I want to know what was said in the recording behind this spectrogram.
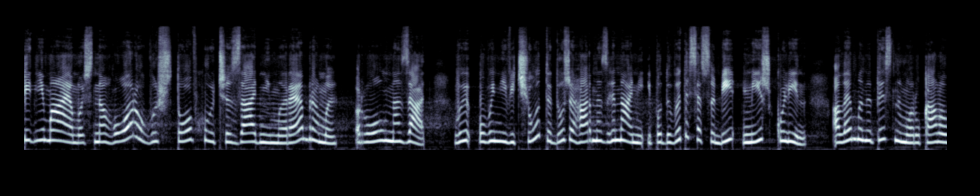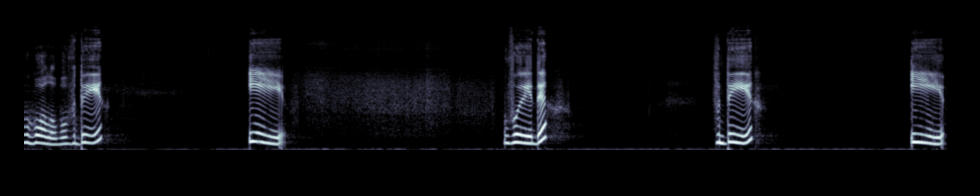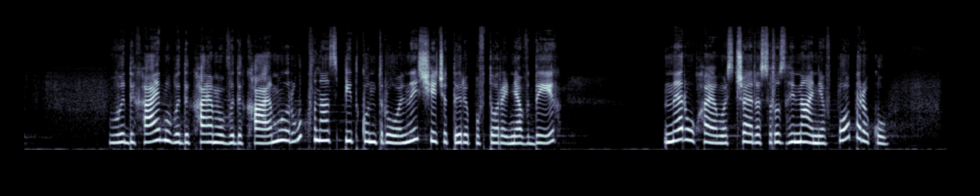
піднімаємось нагору, виштовхуючи задніми ребрами рол назад. Ви повинні відчути дуже гарне згинання і подивитися собі між колін. Але ми не тиснемо руками в голову. Вдих. І видих, вдих. І видихаємо, видихаємо, видихаємо. Рух в нас підконтрольний. Ще чотири повторення вдих. Не рухаємось через розгинання в попереку.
